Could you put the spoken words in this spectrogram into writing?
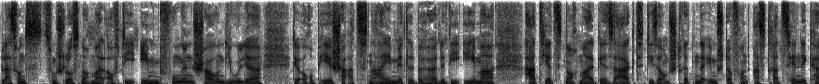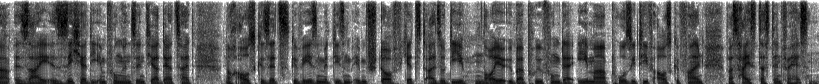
Lass uns zum Schluss noch mal auf die Impfungen schauen, Julia. Die Europäische Arzneimittelbehörde, die EMA, hat jetzt noch mal gesagt, dieser umstrittene Impfstoff von AstraZeneca sei sicher. Die Impfungen sind ja derzeit noch ausgesetzt gewesen mit diesem Impfstoff. Jetzt also die neue Überprüfung der EMA positiv ausgefallen. Was heißt das denn für Hessen?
